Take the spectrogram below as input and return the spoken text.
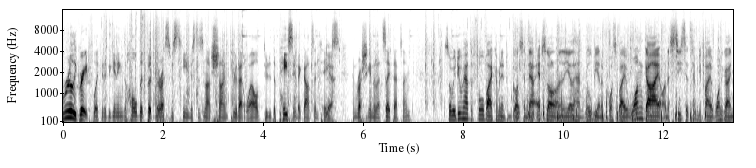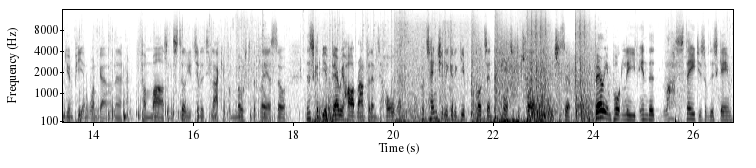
really great flick at the beginning to hold it, but the rest of his team just does not shine through that well due to the pacing that Godsent takes Yeah. and rushing into that site that time. So we do have the full buy coming in from Godsent now. Epsilon, on the other hand, will be on a quarter buy. One guy on a CZ75, one guy on UMP, and one guy on a FAMAS, and still utility lacking for most of the players. So this is going to be a very hard round for them to hold, and potentially going to give Godsent the 40 to 12 lead, which is a very important lead in the last stages of this game.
